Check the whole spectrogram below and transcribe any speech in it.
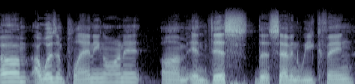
Um, I wasn't planning on it um, in this the seven week thing,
